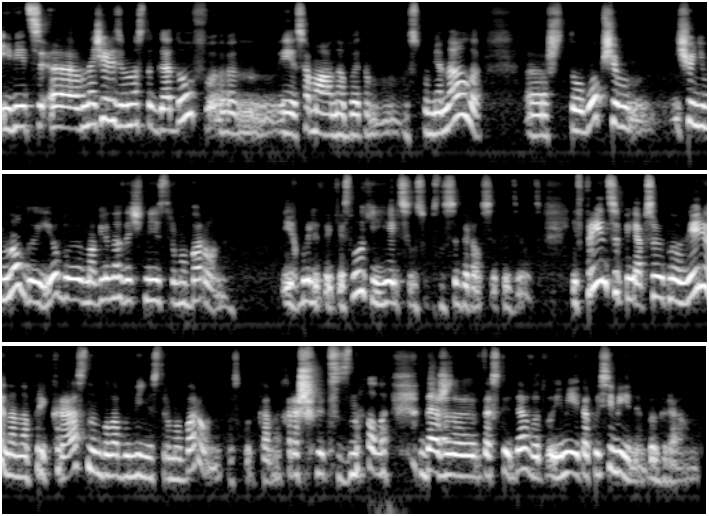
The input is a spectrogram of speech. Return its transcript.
И ведь э, в начале 90-х годов, э, и сама она об этом вспоминала, что, в общем, еще немного ее бы могли назначить министром обороны. Их были такие слухи, Ельцин, собственно, собирался это делать. И, в принципе, я абсолютно уверена, она прекрасно была бы министром обороны, поскольку она хорошо это знала, даже, так сказать, да, вот имея такой семейный бэкграунд.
